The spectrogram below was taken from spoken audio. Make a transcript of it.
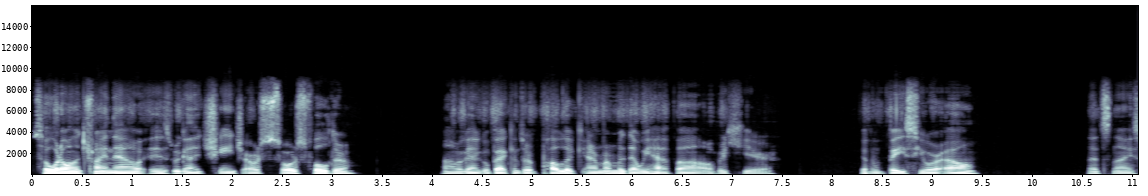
So what I want to try now is we're going to change our source folder. Uh, we're going to go back into our public. And remember that we have uh, over here, we have a base URL. That's nice.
